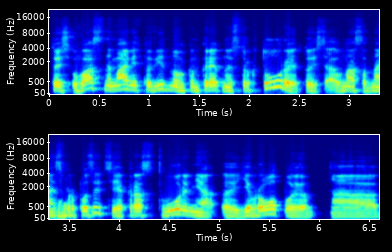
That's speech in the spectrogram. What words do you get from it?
Тобто, у вас немає відповідного конкретної структури. Тобто, а у нас одна із пропозицій якраз створення е, Європою а,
